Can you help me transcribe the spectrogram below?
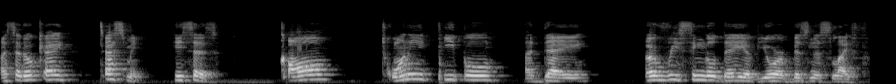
I said, okay, test me. He says, call 20 people a day every single day of your business life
